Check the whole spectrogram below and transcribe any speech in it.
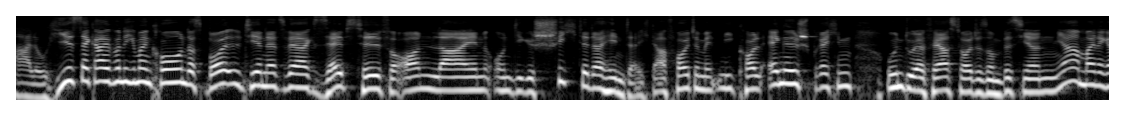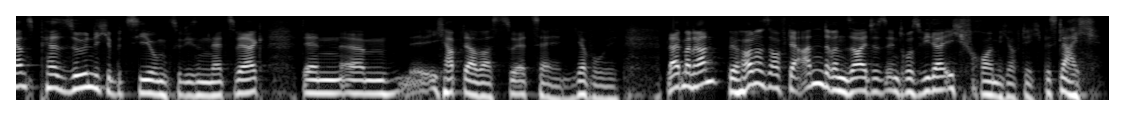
Hallo, hier ist der Kai von Ich mein Kron, das Beuteltiernetzwerk, Selbsthilfe online und die Geschichte dahinter. Ich darf heute mit Nicole Engel sprechen und du erfährst heute so ein bisschen, ja, meine ganz persönliche Beziehung zu diesem Netzwerk, denn ähm, ich habe da was zu erzählen. Jawohl. Bleib mal dran, wir hören uns auf der anderen Seite des Intros wieder. Ich freue mich auf dich. Bis gleich.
